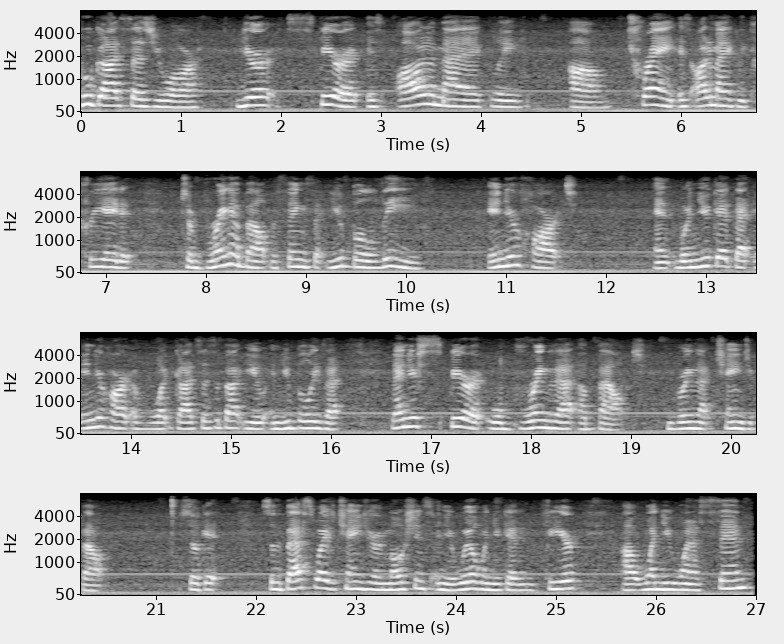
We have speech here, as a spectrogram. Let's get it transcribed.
who God says you are, your spirit is automatically uh, trained, is automatically created to bring about the things that you believe in your heart. And when you get that in your heart of what God says about you and you believe that, then your spirit will bring that about, and bring that change about. So get so the best way to change your emotions and your will when you get in fear, uh, when you want to sin,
